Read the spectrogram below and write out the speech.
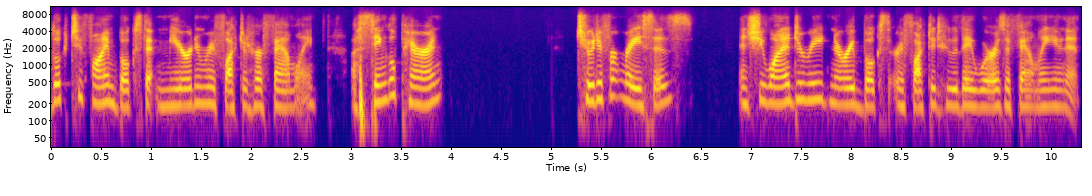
looked to find books that mirrored and reflected her family. A single parent, two different races, and she wanted to read Nuri books that reflected who they were as a family unit.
